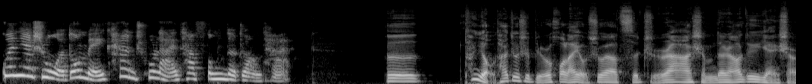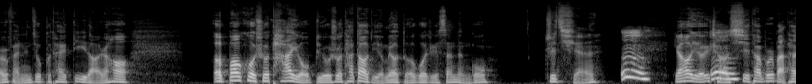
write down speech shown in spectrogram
关键是我都没看出来他疯的状态。呃，他有，他就是比如后来有说要辞职啊什么的，然后这个眼神儿反正就不太地道。然后，呃，包括说他有，比如说他到底有没有得过这个三等功？之前，嗯，然后有一场戏，他不是把他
